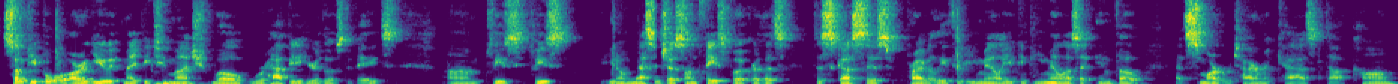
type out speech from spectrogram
Some people will argue it might be too much. Well, we're happy to hear those debates. Um, please, please, you know, message us on Facebook or let's discuss this privately through email. You can email us at info at smartretirementcast.com.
